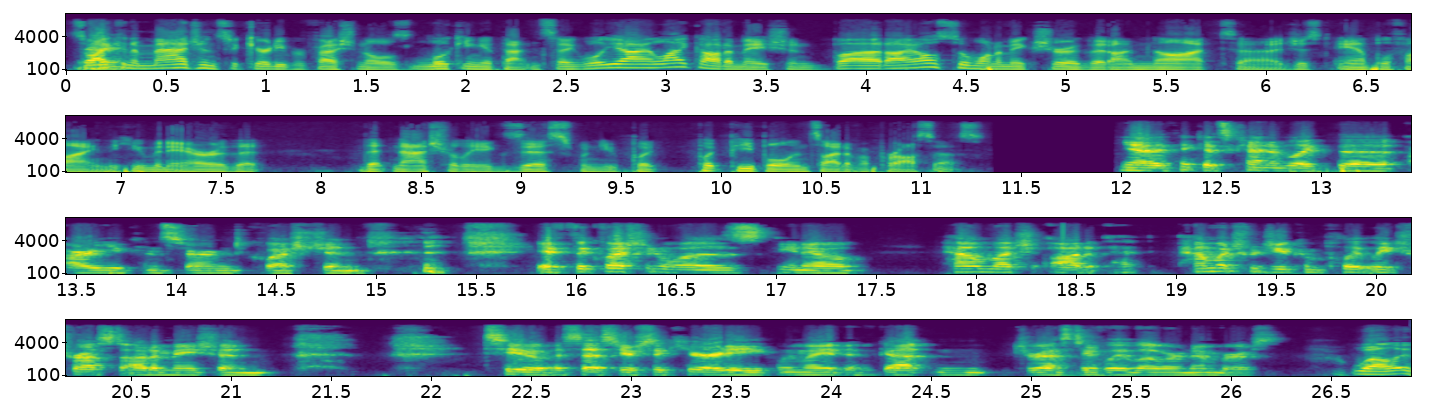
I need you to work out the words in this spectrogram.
So right. I can imagine security professionals looking at that and saying, "Well, yeah, I like automation, but I also want to make sure that I'm not uh, just amplifying the human error that that naturally exists when you put put people inside of a process." Yeah, I think it's kind of like the "Are you concerned?" question. if the question was, you know, how much aut- how much would you completely trust automation to assess your security, we might have gotten drastically lower numbers. Well,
